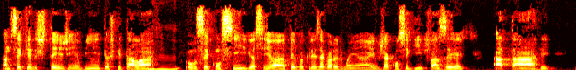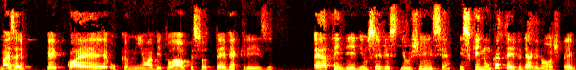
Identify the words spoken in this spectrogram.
a não ser que ele esteja em ambiente hospitalar. Uhum. Ou você consiga, assim, ah, teve a crise agora de manhã e já consegui fazer à tarde. Mas aí, qual é o caminho habitual? A pessoa teve a crise, é atendida em um serviço de urgência, isso quem nunca teve diagnóstico. Aí,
